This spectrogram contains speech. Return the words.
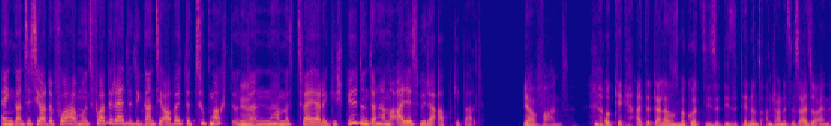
Ein ganzes Jahr davor haben wir uns vorbereitet, die ganze Arbeit dazu gemacht und ja. dann haben wir es zwei Jahre gespielt und dann haben wir alles wieder abgebaut. Ja, Wahnsinn. Okay, also dann lass uns mal kurz diese, diese Tenne uns anschauen. Es ist also ein,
